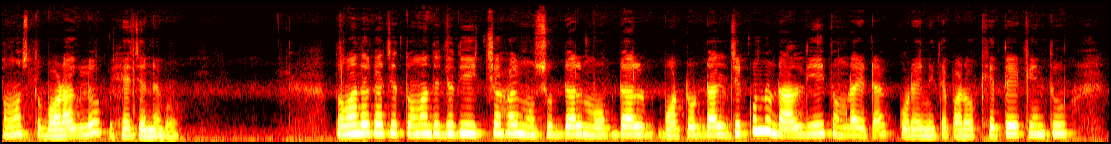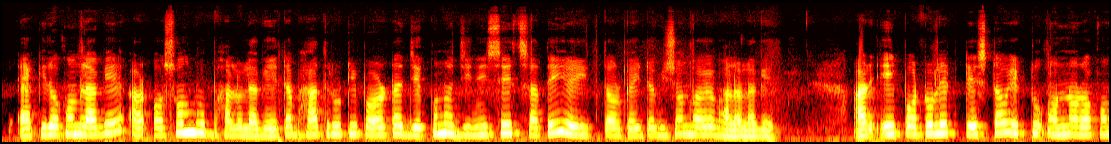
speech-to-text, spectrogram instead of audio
সমস্ত বড়াগুলো ভেজে নেব। তোমাদের কাছে, তোমাদের যদি ইচ্ছা হয় মুসুর ডাল, মুগ ডাল, মটর ডাল, যে কোনো ডাল দিয়েই তোমরা এটা করে নিতে পারো। খেতে কিন্তু একই রকম লাগে আর অসম্ভব ভালো লাগে। এটা ভাত, রুটি, পরোটা যে কোনো জিনিসের সাথেই এই তরকারিটা ভীষণভাবে ভালো লাগে। আর এই পটলের টেস্টটাও একটু অন্যরকম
